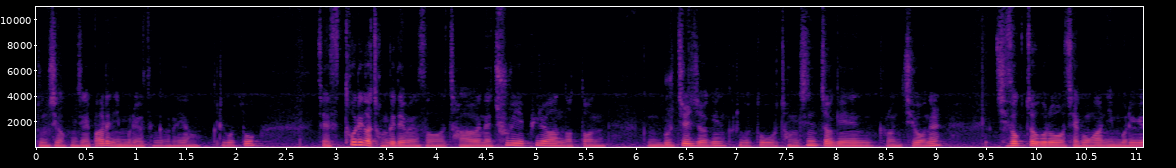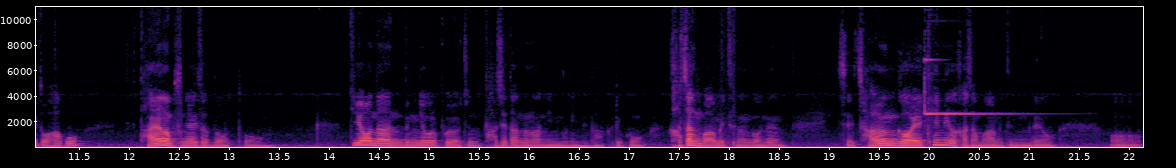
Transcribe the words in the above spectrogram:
눈치가 굉장히 빠른 인물이라고 생각을 해요. 그리고 또 이제 스토리가 전개되면서 자은의 추리에 필요한 어떤 그 물질적인 그리고 또 정신적인 그런 지원을 지속적으로 제공한 인물이기도 하고 다양한 분야에서도 또 뛰어난 능력을 보여준 다재다능한 인물입니다. 그리고 가장 마음에 드는 거는 이제 자은과의 케미가 가장 마음에 드는데요. 어,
